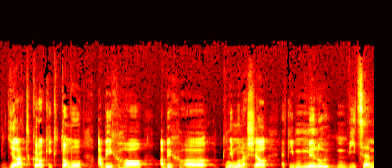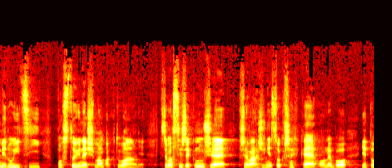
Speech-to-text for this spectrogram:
dělat kroky k tomu, abych ho, abych ho k němu našel jaký milu, více milující postoj, než mám aktuálně. Třeba si řeknu, že převáží něco křehkého, nebo je to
